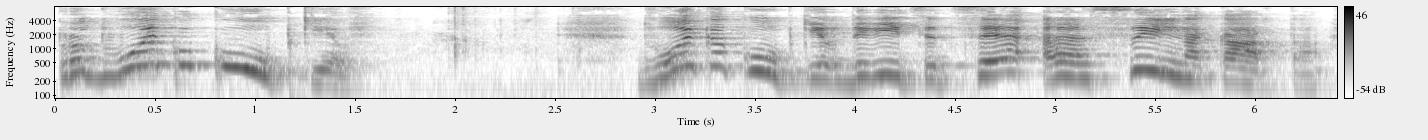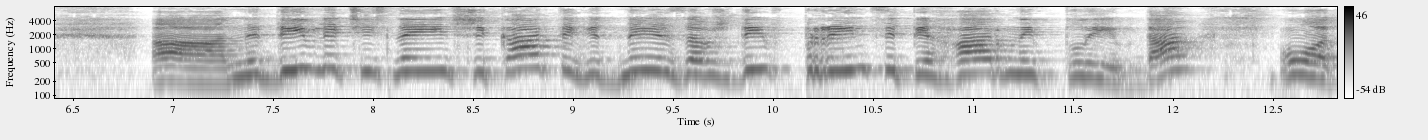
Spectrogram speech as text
Про двойку кубків. Двойка кубків, дивіться, це е, сильна карта. А, не дивлячись на інші карти, від неї завжди, в принципі, гарний вплив. Да? От.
